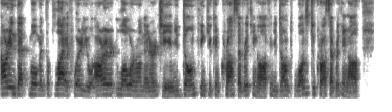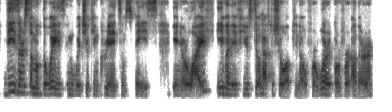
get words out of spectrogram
are in that moment of life where you are lower on energy and you don't think you can cross everything off and you don't want to cross everything off these are some of the ways in which you can create some space in your life even if you still have to show up you know for work or for other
